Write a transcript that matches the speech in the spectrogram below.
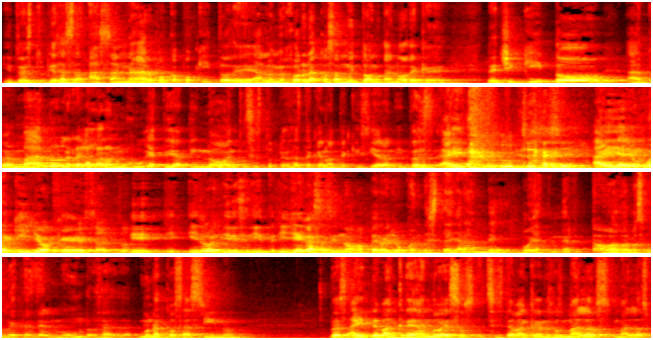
Y entonces tú empiezas a, sanar poco a poquito de a lo mejor una cosa muy tonta, ¿no? De que de chiquito a tu hermano le regalaron un juguete y a ti no, entonces tú pensaste que no te quisieron, entonces ahí, sí, ahí hay un huequillo que... Exacto. Y, y, y lo- y llegas así, no, pero yo cuando esté grande voy a tener todos los juguetes del mundo, o sea, una cosa así, ¿no? Entonces ahí te van creando esos, se te van creando esos malos, malos,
